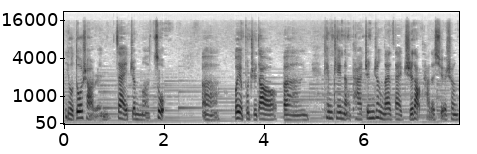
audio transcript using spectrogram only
有多少人在这么做，呃。我也不知道，嗯，Kim k i n e r 他真正的在指导他的学生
